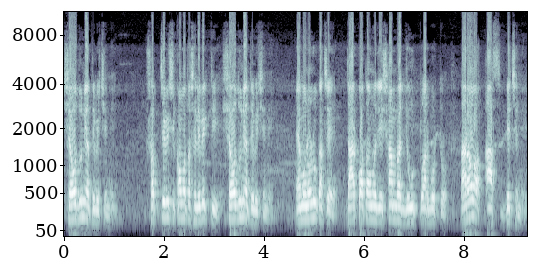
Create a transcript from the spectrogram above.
সেও দুনিয়াতে বেছে নেই। সবচেয়ে বেশি ক্ষমতাশালী ব্যক্তি সেও দুনিয়াতে বেছে নেই। এমন লোক আছে যার কথা অনুযায়ী সাম্রাজ্য উঠতো আর বর্ত, তারাও আজ বেছে নেই।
